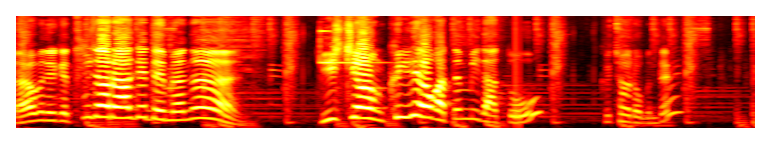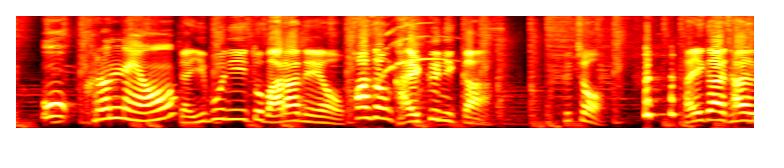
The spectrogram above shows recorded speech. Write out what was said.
자, 여러분들 이렇게 투자를 하게 되면은 미션 clear가 뜹니다, 또. 그쵸, 여러분들? 오, 그렇네요. 자 이분이 또 말하네요 화성 갈 거니까 그쵸 자기가 자,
